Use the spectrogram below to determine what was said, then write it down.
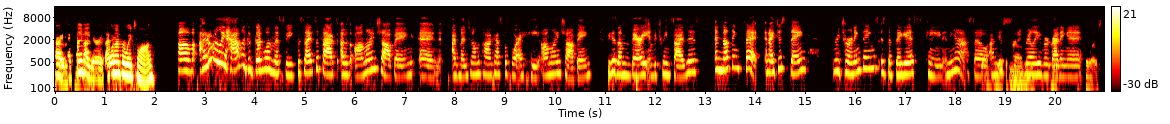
right, guys, tell me about yours. I went on for way too long. Um, I don't really have like a good one this week, besides the fact I was online shopping, and I've mentioned on the podcast before I hate online shopping because I'm very in between sizes and nothing fit. And I just think returning things is the biggest pain in the ass. So Yeah, I I'm just really regretting it. The worst.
